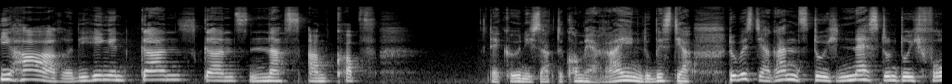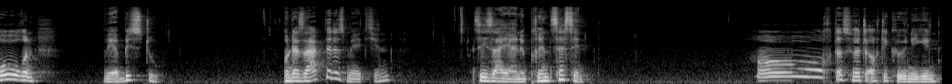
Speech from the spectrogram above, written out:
Die Haare, die hingen ganz, ganz nass am Kopf, der König sagte, komm herein, du bist ja, du bist ja ganz durchnässt und durchfroren. Wer bist du? Und da sagte das Mädchen, sie sei eine Prinzessin. Och, das hörte auch die Königin.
